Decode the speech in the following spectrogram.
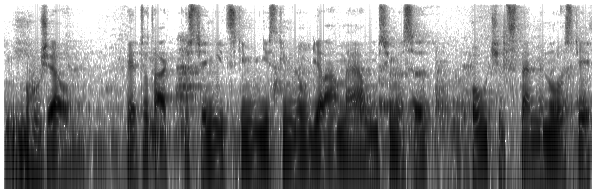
bohužel je to tak, prostě nic s tím, nic s tím neuděláme a musíme se poučit z té minulosti,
